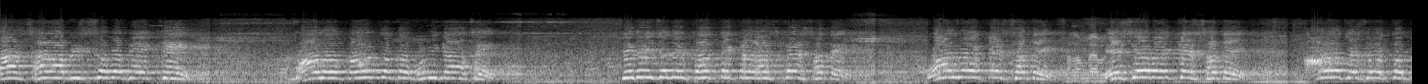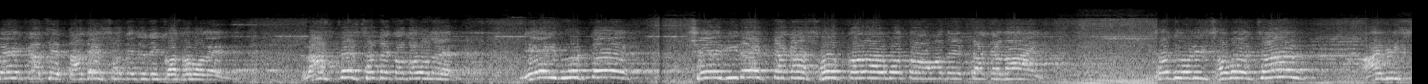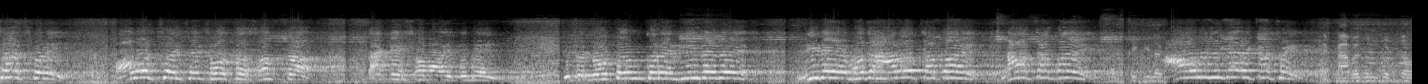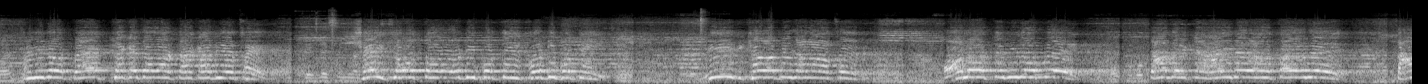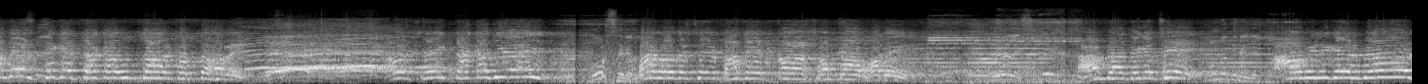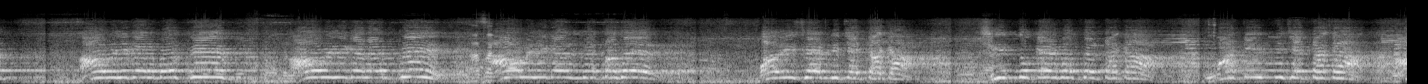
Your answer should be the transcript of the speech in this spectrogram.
তার সারা বিশ্বব্যাপী একটি ভালো গ্রহণযোগ্য ভূমিকা আছে। তিনি যদি প্রত্যেকটা রাষ্ট্রের সাথে ওয়ার্ল্ড ব্যাংকের সাথে এশিয়া ব্যাংকের সাথে আরও যে সমস্ত ব্যাংক আছে তাদের সাথে যদি কথা বলেন রাষ্ট্রের সাথে কথা বলেন এই মুহূর্তে সেই ঋণের টাকা শোধ করার মতো আমাদের টাকা নাই। যদি উনি সময় চান আমি বিশ্বাস করি অবশ্যই সেই সমস্ত সংস্থা তাকে সময় দেবেন। কিন্তু নতুন করে ঋণ এনে ঋণের বোঝা আরও চাপায় না চাপায় আওয়ামী লীগের কাছে আবেদন করতে হয়। বিভিন্ন ব্যাংক থেকে যারা টাকা দিয়েছে সেই সমস্ত অধিপতি কোটিপতি ঋণ খেলাপি যারা আছেন অনতি বিলম্বে তাদেরকে আইনের আওতায় এনে তাদের থেকে টাকা উদ্ধার করতে হবে। সেই টাকা দিয়েই বাংলাদেশের বাজেট করা সম্ভব হবে। আমরা দেখেছি আওয়ামী লীগের মেয়র আওয়ামী লীগের মন্ত্রী আওয়ামী লীগের এমপি আচ্ছা। আওয়ামী লীগের নেতাদের বালিশের নিচে টাকা। সিন্ধুকের মধ্যে টাকা, মাটির নিচে টাকা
